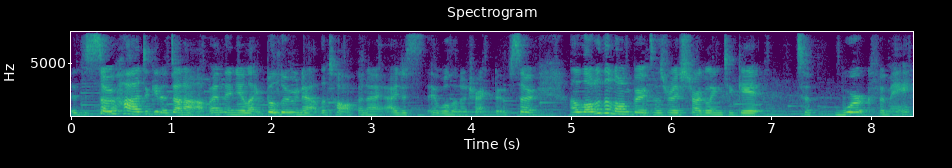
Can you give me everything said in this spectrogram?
it's so hard to get it done up and then you're like balloon out the top and I, I just, it wasn't attractive. So a lot of the long boots I was really struggling to get to work for me.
